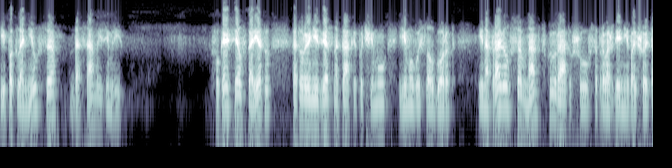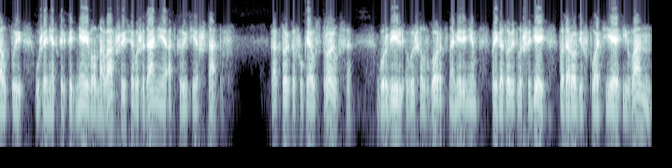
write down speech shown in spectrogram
и поклонился до самой земли. Фуке сел в карету, которую неизвестно как и почему ему выслал город, и направился в Нантскую ратушу в сопровождении большой толпы, уже несколько дней волновавшейся в ожидании открытия штатов. Как только Фуке устроился, Гурвиль вышел в город с намерением приготовить лошадей по дороге в Пуатье и Ван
